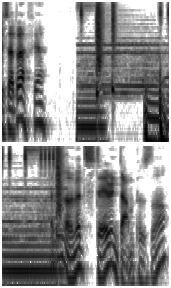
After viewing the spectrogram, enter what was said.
It's got to be ZF, yeah. I didn't know they made steering dampers though.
